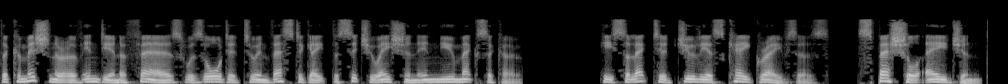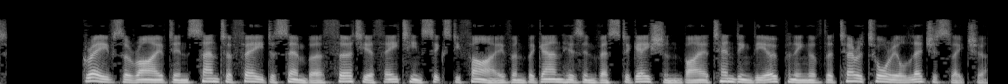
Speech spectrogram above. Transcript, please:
The Commissioner of Indian Affairs was ordered to investigate the situation in New Mexico. He selected Julius K. Graves as «special agent». Graves arrived in Santa Fe December 30, 1865 and began his investigation by attending the opening of the territorial legislature.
